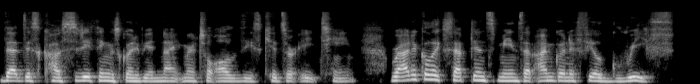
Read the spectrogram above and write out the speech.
that this custody thing is going to be a nightmare till all of these kids are 18. Radical acceptance means that I'm going to feel grief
